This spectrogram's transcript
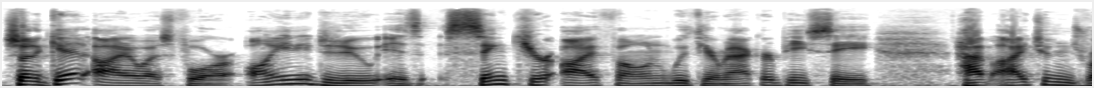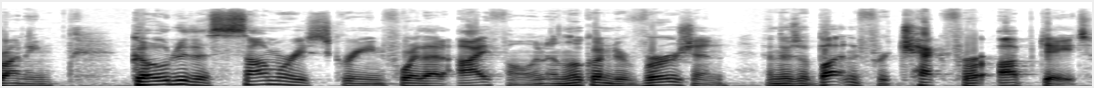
So to get iOS 4, all you need to do is sync your iPhone with your Mac or PC, have iTunes running, go to the summary screen for that iPhone and look under version, and there's a button for check for update.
